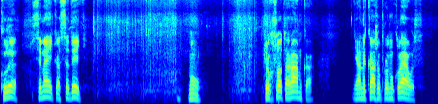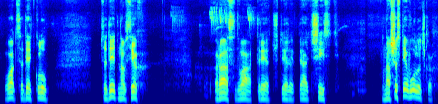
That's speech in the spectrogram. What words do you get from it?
коли сімейка сидить, ну, 300 рамка, я не кажу про нуклеус. От сидить клуб. Сидить на всіх раз, два, три, чотири, п'ять, шість. На шести вуличках.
